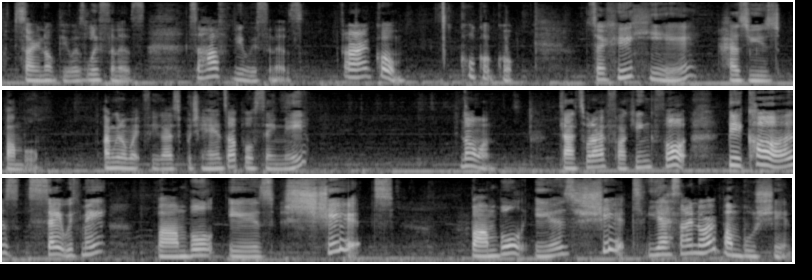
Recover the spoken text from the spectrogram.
sorry, not viewers, listeners. So half of you listeners. All right, cool. Cool, cool, cool. So who here has used Bumble? I'm going to wait for you guys to put your hands up or say me. No one. That's what I fucking thought. Because, say it with me, Bumble is shit Bumble is shit. Yes, I know Bumble shit.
